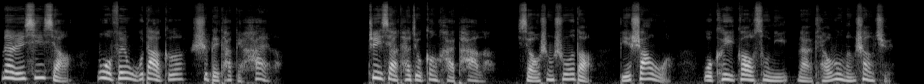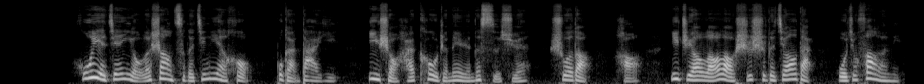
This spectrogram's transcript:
那人心想：莫非吴大哥是被他给害了？这下他就更害怕了，小声说道：“别杀我，我可以告诉你哪条路能上去。”胡也间有了上次的经验后，不敢大意，一手还扣着那人的死穴，说道：“好，你只要老老实实的交代，我就放了你。”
